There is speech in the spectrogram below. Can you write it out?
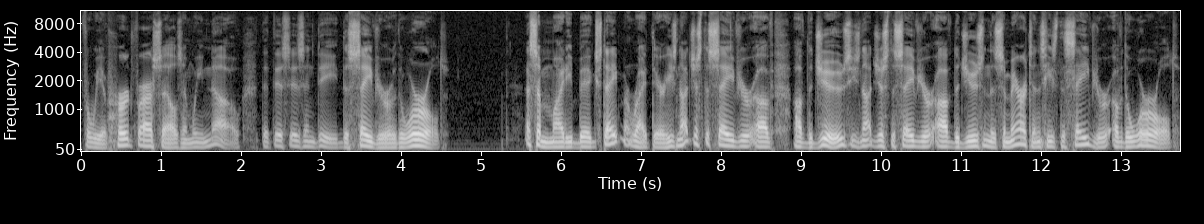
for we have heard for ourselves, and we know that this is indeed the Savior of the world. That's a mighty big statement right there. He's not just the Savior of, of the Jews, He's not just the Savior of the Jews and the Samaritans, He's the Savior of the world.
